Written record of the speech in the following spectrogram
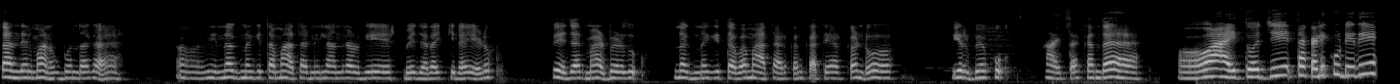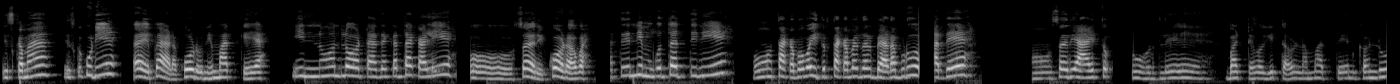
ಸಂದೇಲಿ ಮನೆಗೆ ಬಂದಾಗ ನಗ್ ನಗಿತ ಮಾತಾಡಲಿಲ್ಲ ಅಂದ್ರೆ ಅವಳಿಗೆ ಎಷ್ಟು ಬೇಜಾರಾಕಿಲ್ಲ ಹೇಳು. ಬೇಜಾರು ಮಾಡಬೇಡ್ದು. ನಗ್ ನಗಿತವ, ಮಾತಾಡ್ಕೊಂಡು ಕತೆ ಆಡ್ಕೊಂಡು ಇರಬೇಕು. ಆಯ್ತಾ ಕಂದ? ಓ, ಆಯ್ತು ಅಜ್ಜಿ. ತಕಳಿ ಕುಡೀರಿ. ಇಸ್ಕಮ್ಮ, ಇಸ್ಕ ಕುಡಿ. ಏಯ್ ಬೇಡ, ಕೊಡು ನಿಮ್ಮ ಅತ್ತೆಯ ಇನ್ನೊಂದು ಲೋಟ ಅದಕ್ಕೆ ತಕಳಿ. ಓ, ಸರಿ ಕೊಡವ ಮತ್ತೆ ನಿಮ್ಗೂ ತತ್ತೀನಿ. ಹ್ಞೂ ಬಾ, ಇದ್ರ ತಗೋಬೇಡ ಬೇಡ ಬಿಡು. ಅದೇ. ಹ್ಞೂ, ಸರಿ, ಆಯ್ತು. ನೋಡ್ಲೆ ಬಟ್ಟೆ ಹೋಗಿತ್ತವಳು ನಮ್ಮ ಅತ್ತೆ ಅನ್ಕೊಂಡು.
